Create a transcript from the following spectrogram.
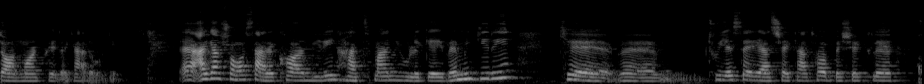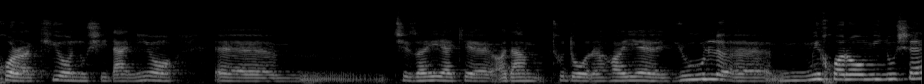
دانمارک پیدا کرده بودیم. اگر شما سر کار میرین حتما یول گیوه می‌گیرین که توی سری از شرکت ها به شکل خوراکی و نوشیدنی و چیزایی که آدم تو دوره های یول می‌خوره و مینوشه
